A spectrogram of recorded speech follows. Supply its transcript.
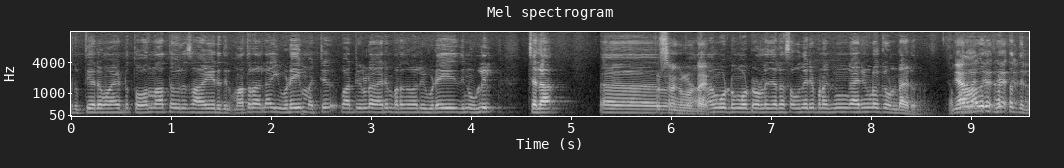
തൃപ്തികരമായിട്ട് തോന്നാത്ത ഒരു സാഹചര്യത്തിൽ. മാത്രമല്ല ഇവിടെയും മറ്റ് പാർട്ടികളുടെ കാര്യം പറഞ്ഞ പോലെ ഇവിടെ ഇതിനുള്ളിൽ ചില അങ്ങോട്ടും ഇങ്ങോട്ടുമുള്ള ചില സൗന്ദര്യ പണക്കും കാര്യങ്ങളൊക്കെ ഉണ്ടായിരുന്നു. ആ ഒരു ഘട്ടത്തിൽ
